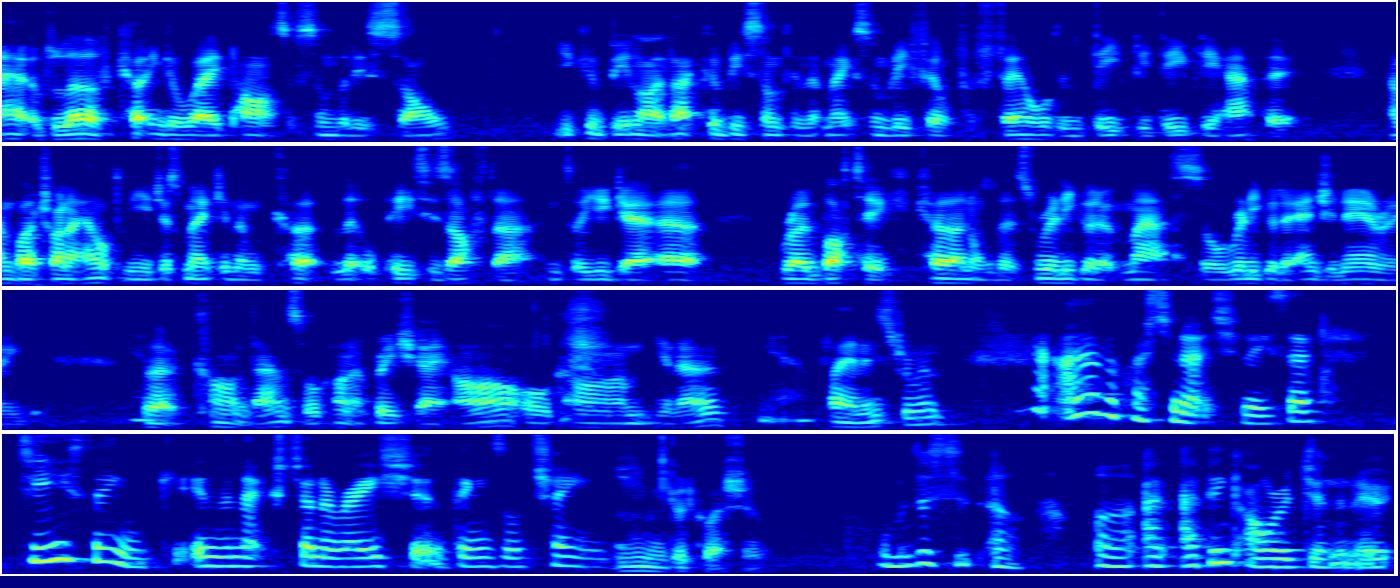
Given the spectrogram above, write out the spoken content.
out of love cutting away parts of somebody's soul. You could be like that. Could be something that makes somebody feel fulfilled and deeply, deeply happy. And by trying to help them, you're just making them cut little pieces off that until you get a robotic kernel that's really good at maths or really good at engineering. but can't dance or can't appreciate art or can't, you know, Yeah. play an instrument. I have a question actually. So, do you think in the next generation things will change? Mm, good question. 我们这是呃呃，I I think our gener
